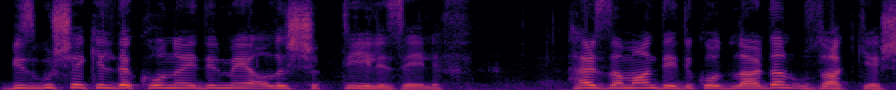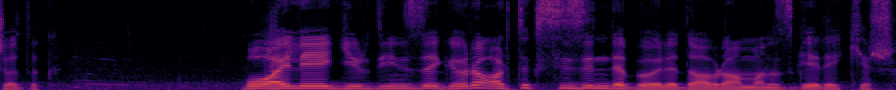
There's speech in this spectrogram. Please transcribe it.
Biz bu şekilde konu edilmeye alışık değiliz Elif. Her zaman dedikodulardan uzak yaşadık. Bu aileye girdiğinize göre artık sizin de böyle davranmanız gerekir.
